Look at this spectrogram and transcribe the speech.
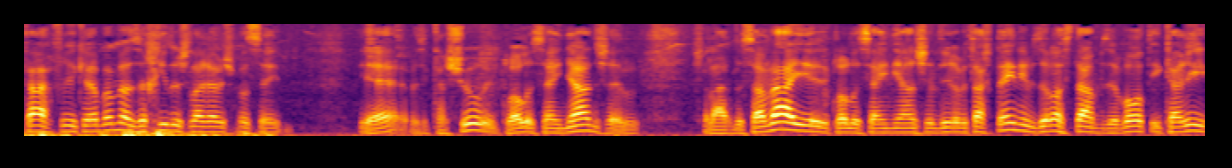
כך פריקר אומר, זה חידוש של הרב שמסייד. Yeah, וזה קשור עם כלולוס העניין של, של אחדוס הוואי, כלולוס העניין של דירה בתחתינים, זה לא סתם, זה וורט עיקרי,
